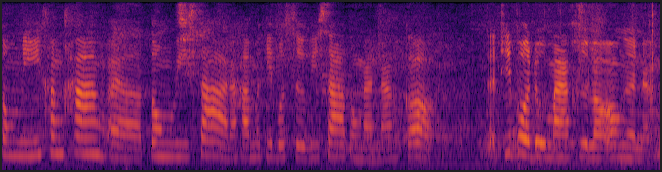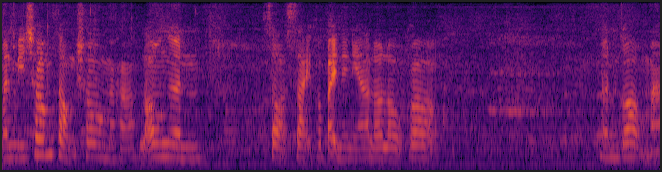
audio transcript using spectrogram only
ตรงนี้ข้างๆเอ่อตรงวีซ่านะคะ เมื่อกี้โบซื้อวีซ่าตรงนั้นนะก็ แต่ที่โบดูมาคือเราเอาเงินอะมันมีช่องสองช่องนะคะ เราเอาเงินสอดใส่เข้าไปในนี้แล้วเราก็ เงินก็ออกมา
